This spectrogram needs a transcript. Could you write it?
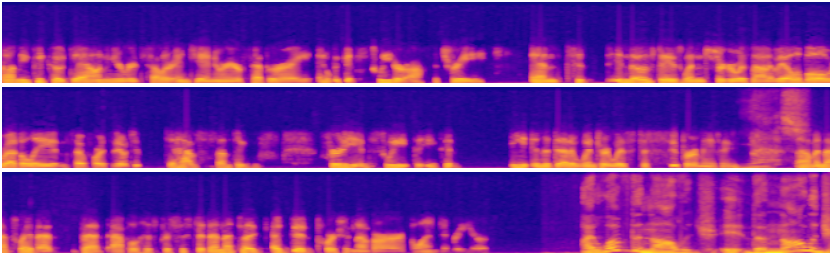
um, you could go down in your root cellar in January or February and it would get sweeter off the tree. And to, in those days when sugar was not available readily and so forth, you know, to, to have something fruity and sweet that you could eat in the dead of winter was just super amazing. Yes. Um, and that's why that, that apple has persisted. And that's a, a good portion of our blend every year. I love the knowledge. It, the knowledge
